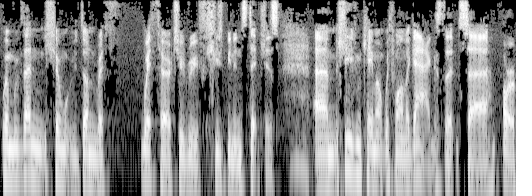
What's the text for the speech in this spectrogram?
when we've then shown what we've done with with her to Ruth. She's been in stitches. Um, she even came up with one of the gags that, uh, or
